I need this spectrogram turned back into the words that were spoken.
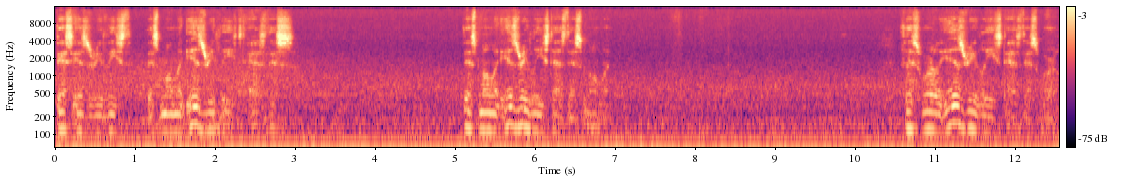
This is released, this moment is released as this. This moment is released as this moment. This world is released as this world.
